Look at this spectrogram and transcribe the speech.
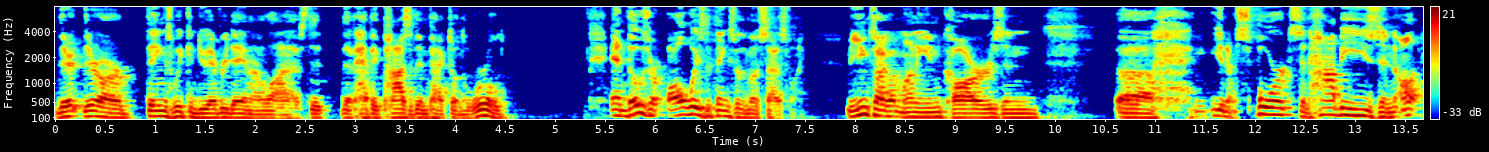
There, there are things we can do every day in our lives that, that have a positive impact on the world. And those are always the things that are the most satisfying. I mean, you can talk about money and cars and, uh, you know, sports and hobbies and all.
